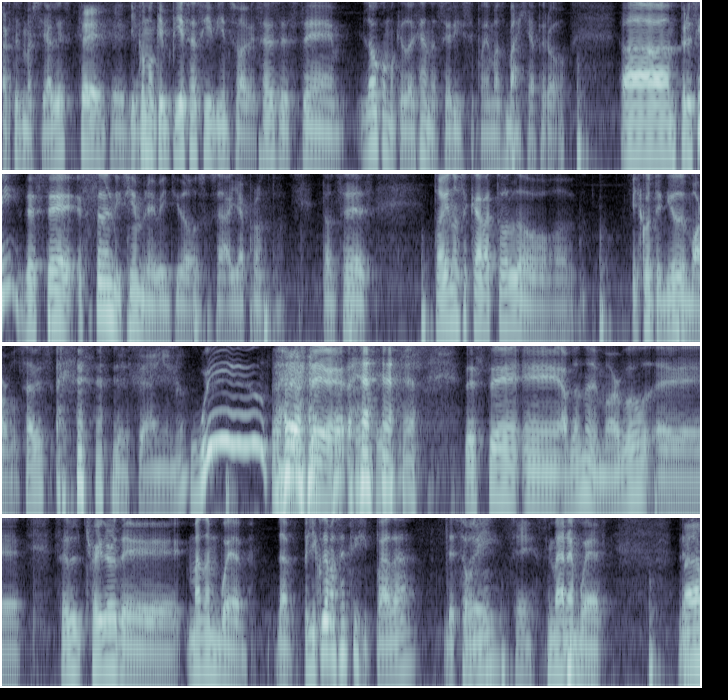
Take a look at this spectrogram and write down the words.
artes marciales. Sí, sí, sí. Y como que empieza así bien suave, ¿sabes? Este, luego como que lo dejan de hacer y se pone más magia, pero... ah, pero sí, de este, este sale en diciembre 22, o sea, ya pronto. Entonces, todavía no se acaba todo lo, el contenido de Marvel, ¿sabes? De este año, ¿no? ¡Woo! De este, este, eh, hablando de Marvel, eh, salió el trailer de Madame Web, la película más anticipada de Sony. Sí, sí. Madame Web. Madame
